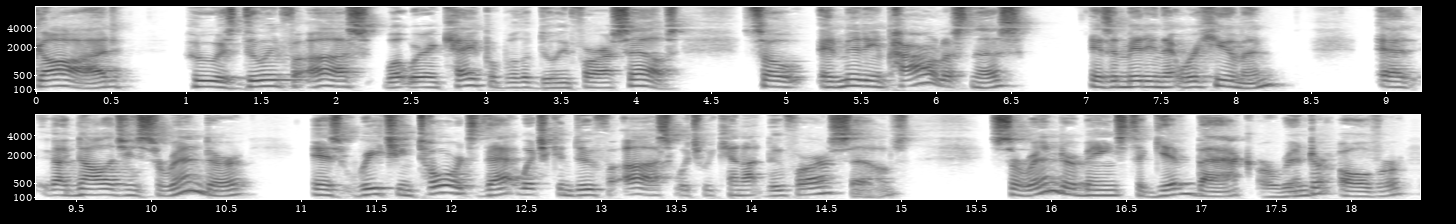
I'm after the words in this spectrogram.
God who is doing for us what we're incapable of doing for ourselves. So admitting powerlessness is admitting that we're human. And acknowledging surrender is reaching towards that which can do for us, which we cannot do for ourselves. Surrender means to give back or render over,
